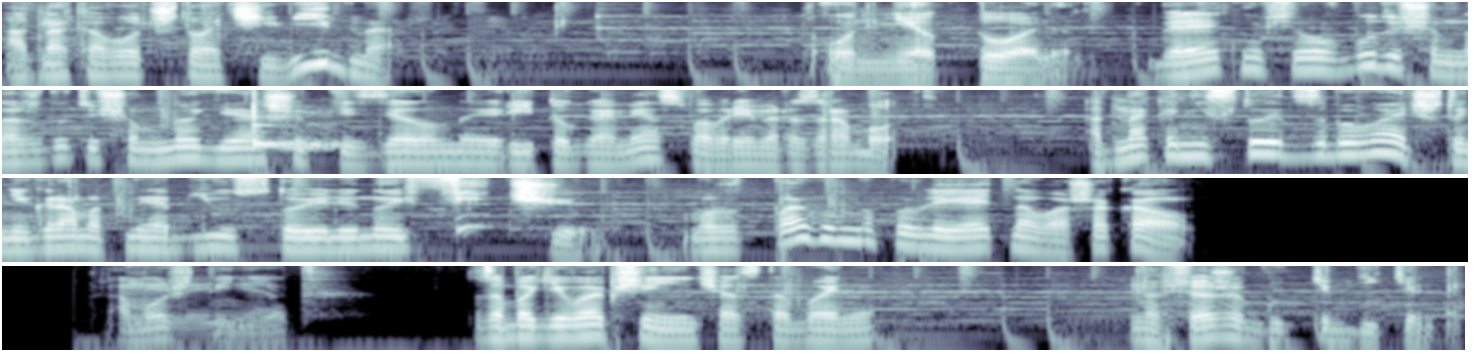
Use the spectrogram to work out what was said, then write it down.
Однако вот что очевидно, он не актуален. Вероятнее всего в будущем нас ждут еще многие ошибки, сделанные Рито Гомес во время разработки. Однако не стоит забывать, что неграмотный абьюз той или иной фичи может пагубно повлиять на ваш аккаунт. А может и нет. За баги вообще не часто банят. Но все же будьте бдительны.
